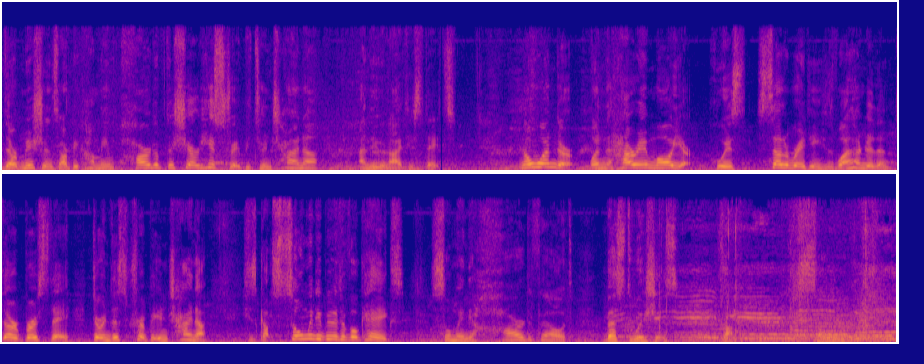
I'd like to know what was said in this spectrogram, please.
Their missions are becoming part of the shared history between China and the United States. No wonder when Harry Moyer, who is celebrating his 103rd birthday during this trip in China, he's got so many beautiful cakes, so many heartfelt best wishes from so many.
